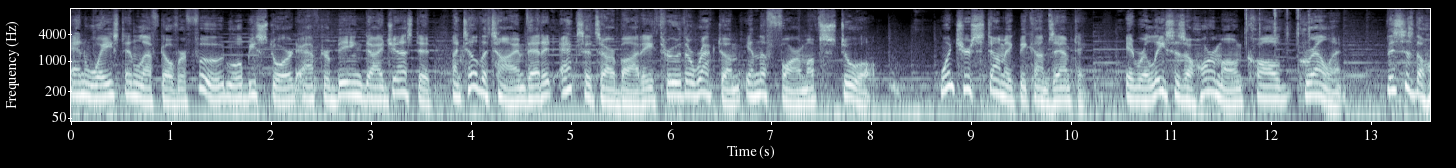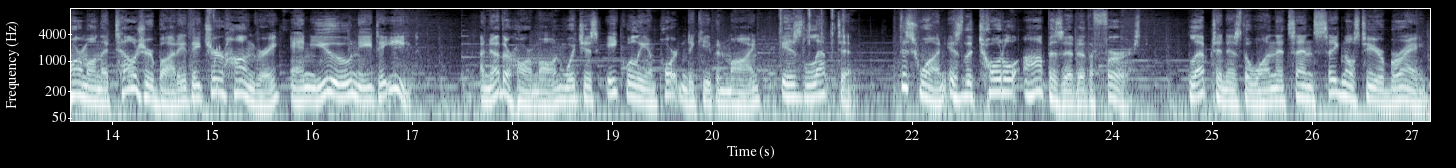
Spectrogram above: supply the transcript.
and waste and leftover food will be stored after being digested until the time that it exits our body through the rectum in the form of stool. Once your stomach becomes empty, it releases a hormone called ghrelin this is the hormone that tells your body that you're hungry and you need to eat. Another hormone, which is equally important to keep in mind, is leptin. This one is the total opposite of the first. Leptin is the one that sends signals to your brain,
